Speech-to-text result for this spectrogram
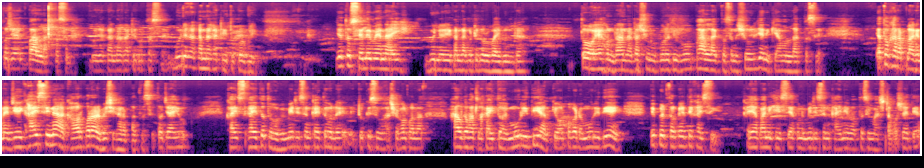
তো যে ভালো লাগতেছে না। বুঝে কান্নাকাটি করতেছে। বইনেরা কান্নাকাটি তো করবে যেহেতু ছেলে মেয়ে নাই বুইনেরা কান্নাকাটি করব ভাই বোনরা। তো এখন রান্নাটা শুরু করে দিব। ভালো লাগতেছে না, শরীর জানি কেমন লাগতেছে। এত খারাপ লাগে না, যে খাইছি না, খাওয়ার পর আর বেশি খারাপ লাগতেছে। তো যাই হোক খাই খাইতে তো হবে। মেডিসিন খাইতে হলে একটু কিছু সকালবেলা হালকা পাতলা খাইতে হয়, মুড়ি দিয়ে আর কি অল্প কটা মুড়ি দিয়ে পেঁপের তরকারিতে খাইছি। খাইয়া পানি খাইছি এখন মেডিসিন খাইনি, ভাবতেছি মাছটা বসাই দিয়ে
